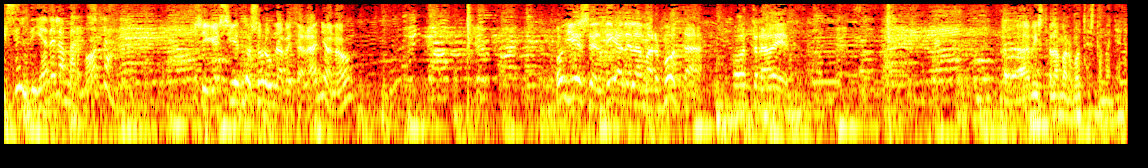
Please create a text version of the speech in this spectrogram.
Es el día de la marmota. Sigue siendo solo una vez al año, ¿no? Hoy es el día de la marmota. Otra vez. ¿Ha visto la marmota esta mañana?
